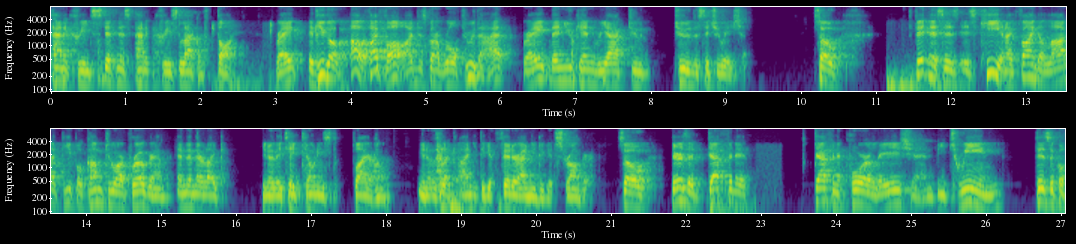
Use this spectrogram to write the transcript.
panic creates stiffness, panic creates lack of thought, right? If you go, oh, if I fall, I'm just going to roll through that, right? Then you can react to to the situation. So fitness is is key and I find a lot of people come to our program and then they're like, you know, they take Tony's flyer home. You know, they're like I need to get fitter, I need to get stronger. So there's a definite definite correlation between physical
